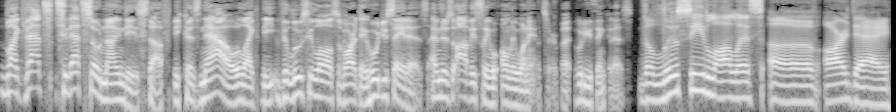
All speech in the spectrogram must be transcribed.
like that's see that's so '90s stuff because now, like the the Lucy Lawless of our day, who would you say it is? I mean, there's obviously only one answer, but who do you think it is? the Lucy Lawless of our day.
